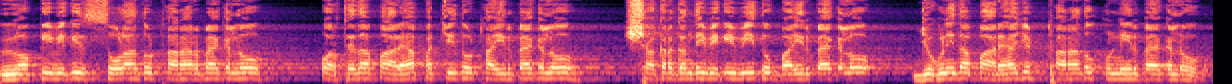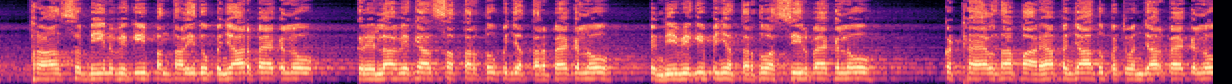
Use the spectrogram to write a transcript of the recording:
ਲੌਕੀ ਵਿਕੀ 16 ਤੋਂ 18 ਰੁਪਏ ਕਿਲੋ, ਭੁਰਥੇ ਦਾ ਭਾਅ ਰਿਹਾ 25 ਤੋਂ 28 ਰੁਪਏ ਕਿਲੋ, ਸ਼ਕਰਗੰਦੀ ਵਿਕੀ 20 ਤੋਂ 22 ਰੁਪਏ ਕਿਲੋ, ਜੁਗਣੀ ਦਾ ਭਾਅ ਰਿਹਾ ਜੀ 18 ਤੋਂ 19 ਰੁਪਏ ਕਿਲੋ, ਫਰਾਂਸ ਬੀਨ ਵਿਕੀ 45 ਤੋਂ 50 ਰੁਪਏ ਕਿਲੋ, ਕਰੇਲਾ ਵਿਕਿਆ 70 ਤੋਂ 75 ਰੁਪਏ ਕਿਲੋ, ਭਿੰਡੀ ਵਿਕੀ 75 ਤੋਂ 80 ਰੁਪਏ ਕਿਲੋ ਕਠੈਲ ਦਾ ਭਾਅ ਰਿਹਾ 50 ਤੋਂ 55 ਰੁਪਏ ਕਿਲੋ,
